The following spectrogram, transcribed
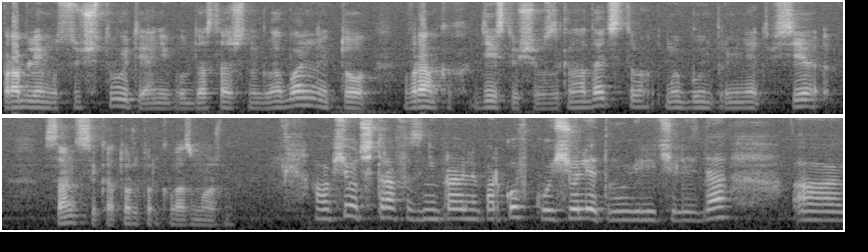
проблемы существуют и они будут достаточно глобальные, то в рамках действующего законодательства мы будем применять все санкции, которые только возможны. А вообще вот штрафы за неправильную парковку еще летом увеличились, да? А,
